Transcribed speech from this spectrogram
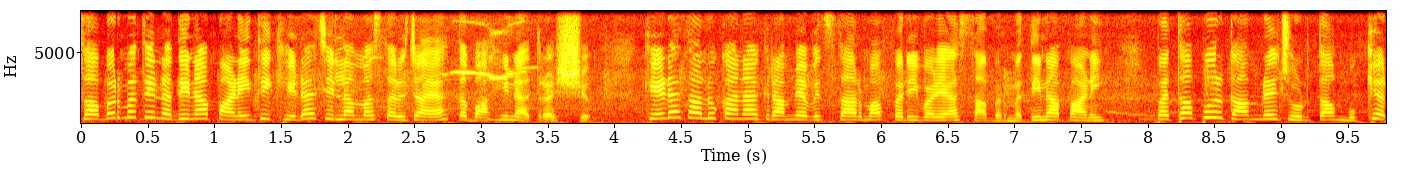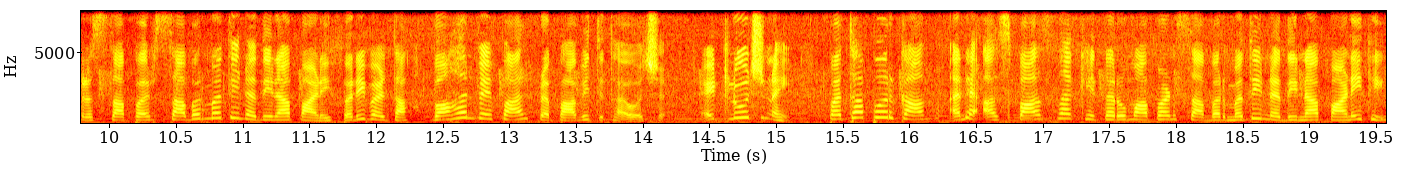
સાબરમતી નદીના પાણીથી ખેડા જિલ્લામાં સર્જાયા તબાહીના દ્રશ્યો. ખેડા તાલુકાના ગ્રામ્ય વિસ્તારમાં ફરી વળ્યા સાબરમતીના પાણી. પથાપુર ગામને જોડતા મુખ્ય રસ્તા પર સાબરમતી નદીના પાણી ફરી વળતા વાહન વ્યવહાર પ્રભાવિત થયો છે. એટલું જ નહીં, પથાપુર ગામ અને આસપાસના ખેતરોમાં પણ સાબરમતી નદીના પાણીથી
